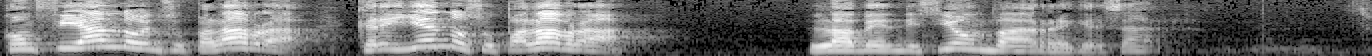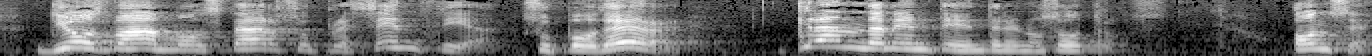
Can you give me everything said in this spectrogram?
confiando en su palabra, creyendo su palabra, la bendición va a regresar. Dios va a mostrar su presencia, su poder grandemente entre nosotros. 11.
